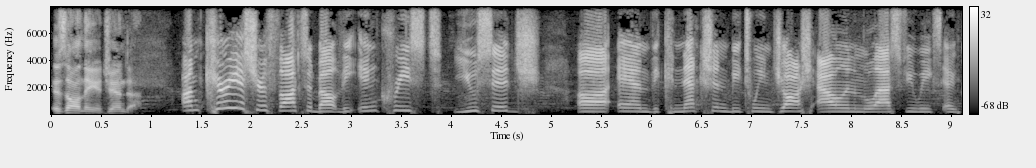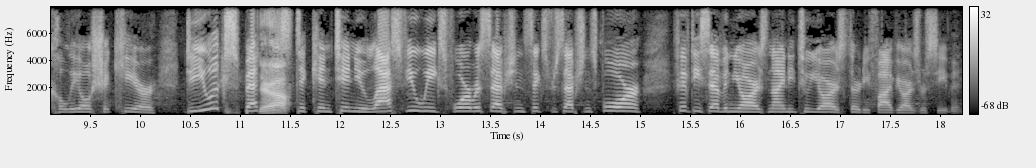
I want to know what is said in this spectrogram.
is on the agenda. I'm curious your thoughts about the increased usage uh, and the connection between Josh Allen in the last few weeks and Khalil Shakir. Do you expect yeah. this to continue? Last few weeks, four receptions, six receptions, four, 57 yards, 92 yards, 35 yards receiving.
